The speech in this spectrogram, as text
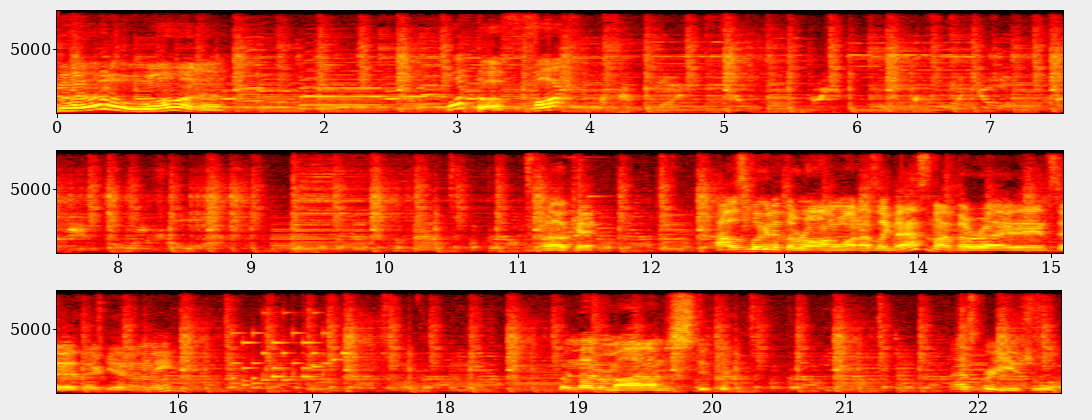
Wanna. What the fuck? Okay. I was looking at the wrong one. I was like, that's not the right answer they're giving me. But never mind, I'm just stupid. As per usual.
